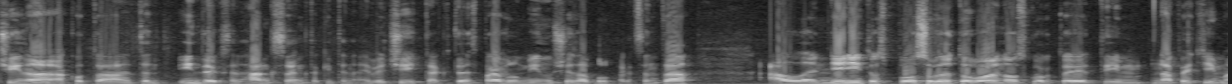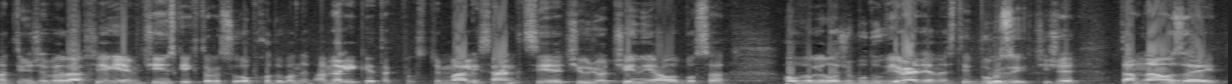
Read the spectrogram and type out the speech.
Čína ako tá, ten index, ten Hang Seng, taký ten najväčší, tak ten spravil minus 6,5% ale není to spôsobené to vojnou, skôr to je tým napätím a tým, že veľa firiem čínskych, ktoré sú obchodované v Amerike, tak proste mali sankcie, či už od Číny, alebo sa hovorilo, že budú vyradené z tej burzy. Čiže tam naozaj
